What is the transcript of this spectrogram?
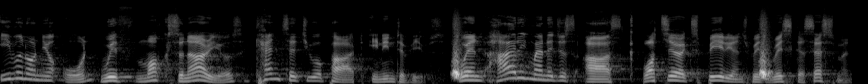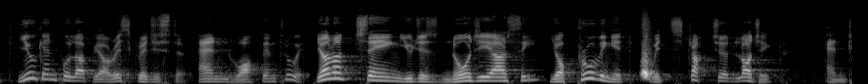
even on your own, with mock scenarios, can set you apart in interviews. When hiring managers ask, What's your experience with risk assessment? you can pull up your risk register and walk them through it. You're not saying you just know GRC, you're proving it with structured logic and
